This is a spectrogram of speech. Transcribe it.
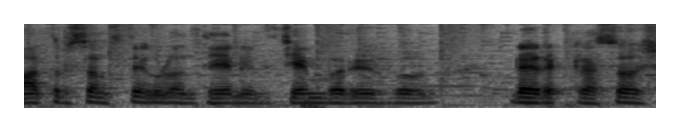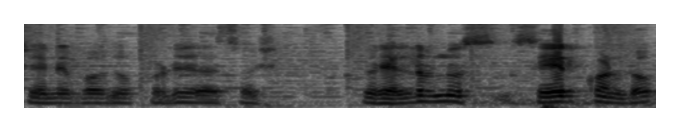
ಮಾತೃ ಸಂಸ್ಥೆಗಳು ಅಂತ ಏನಿದೆ ಚೇಂಬರ್ ಇರ್ಬೋದು ಡೈರೆಕ್ಟರ್ ಅಸೋಸಿಯೇಷನ್ ಇರ್ಬೋದು ಪ್ರೊಡ್ಯೂಸರ್ ಅಸೋಸಿಯೇಷನ್ ಇವರೆಲ್ಲರೂ ಸೇರಿಕೊಂಡು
